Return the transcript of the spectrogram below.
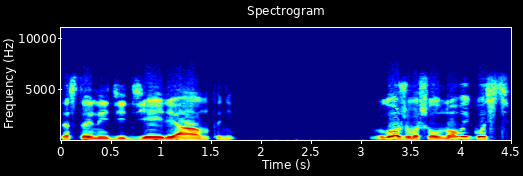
достойные Дидье или Антони. В ложу вошел новый гость,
